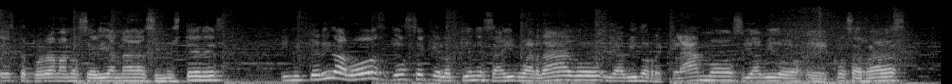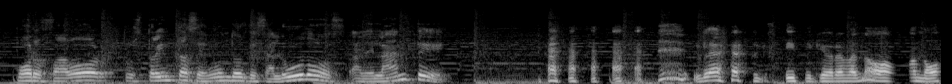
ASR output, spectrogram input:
Este programa no sería nada sin ustedes. Y mi querida voz, yo sé que lo tienes ahí guardado y ha habido reclamos y ha habido eh, cosas raras. Por favor, tus 30 segundos de saludos. Adelante. claro, sí, que no, no,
